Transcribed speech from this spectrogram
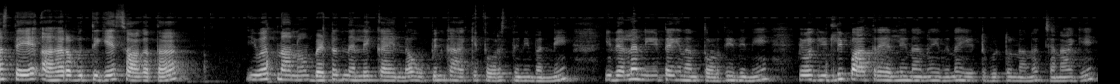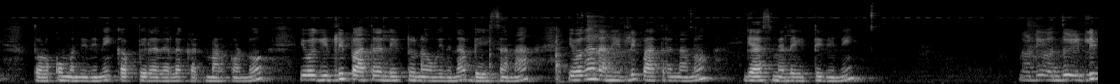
ನಮಸ್ತೆ, ಆಹಾರ ಬುತ್ತಿಗೆ ಸ್ವಾಗತ. ಇವತ್ತು ನಾನು ಬೆಟ್ಟದ ನೆಲ್ಲಿಕಾಯಿಂದ ಉಪ್ಪಿನಕಾಯಿ ಹಾಕಿ ತೋರಿಸ್ತೀನಿ ಬನ್ನಿ. ಇದೆಲ್ಲ ನೀಟಾಗಿ ನಾನು ತೊಳೆದಿದ್ದೀನಿ. ಇವಾಗ ಇಡ್ಲಿ ಪಾತ್ರೆಯಲ್ಲಿ ನಾನು ಇದನ್ನು ಇಟ್ಟುಬಿಟ್ಟು ನಾನು ಚೆನ್ನಾಗಿ ತೊಳ್ಕೊಂಬಂದಿದ್ದೀನಿ. ಕಪ್ಪಿರೋದೆಲ್ಲ ಕಟ್ ಮಾಡಿಕೊಂಡು. ಇವಾಗ ಇಡ್ಲಿ ಪಾತ್ರೆಯಲ್ಲಿ ಇಟ್ಟು ನಾವು ಇದನ್ನು ಬೇಯಿಸೋಣ. ಇವಾಗ ನಾನು ಇಡ್ಲಿ ಪಾತ್ರೆ ನಾನು ಗ್ಯಾಸ್ ಮೇಲೆ ಇಟ್ಟಿದ್ದೀನಿ. ನೋಡಿ, ಒಂದು ಇಡ್ಲಿ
